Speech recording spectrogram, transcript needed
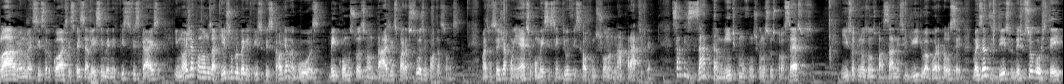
Olá, meu nome é Cícero Costa, especialista em benefícios fiscais, e nós já falamos aqui sobre o benefício fiscal de Alagoas, bem como suas vantagens para suas importações. Mas você já conhece como esse incentivo fiscal funciona na prática? Sabe exatamente como funcionam os seus processos? Isso é o que nós vamos passar nesse vídeo agora para você. Mas antes disso, deixa o seu gostei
